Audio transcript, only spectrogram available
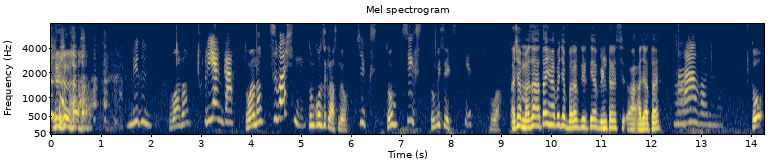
मृदुल तुम्हारा नाम? प्रियंका. तुम्हारा नाम? सुभाषिनी. तुम कौन से क्लास में हो? सिक्स तुम? सिक्स तुम भी सिक्स यस हुआ अच्छा मज़ा आता है यहाँ पे जब बर्फ़ गिरती है विंटर आ, जाता है? हाँ बाद तो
